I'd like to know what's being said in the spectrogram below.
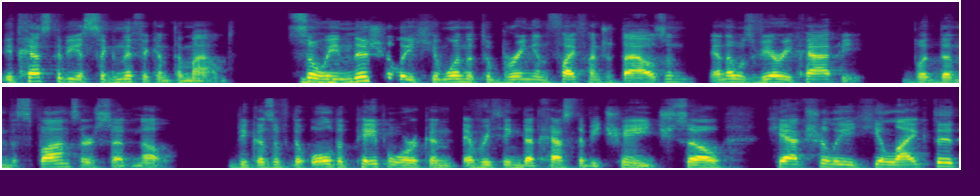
it has to be a significant amount. So mm-hmm. initially he wanted to bring in 500,000 and I was very happy but then the sponsor said no because of the all the paperwork and everything that has to be changed. So he actually he liked it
